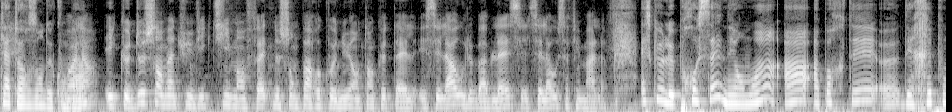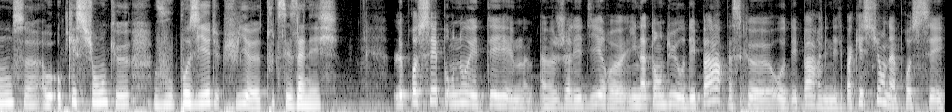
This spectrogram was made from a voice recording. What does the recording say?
14 ans de combat. Voilà, et que 228 victimes, en fait, ne sont pas reconnues en tant que telles. Et c'est là où le bas blesse et c'est là où ça fait mal. Est-ce que le procès, néanmoins, a apporter euh, des réponses euh, aux, questions que vous posiez depuis euh, toutes ces années? Le procès pour nous était, j'allais dire, inattendu au départ, parce qu'au départ, il n'était pas question d'un procès.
